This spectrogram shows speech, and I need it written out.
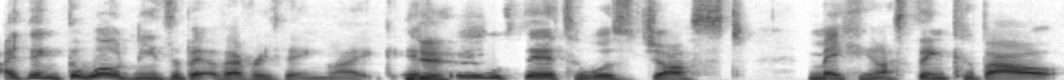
I think the world needs a bit of everything. Like if yeah. all theatre was just making us think about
